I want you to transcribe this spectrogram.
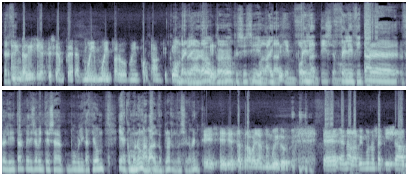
Perfecto. en Galicia que sempre é moi moi pero moi importante que Hombre, claro, que, claro que sí, sí, hai que importantísimo. Felicitar eh, felicitar precisamente esa publicación e como non a Baldo, claro, lógicamente. Sí, sí, sí está traballando moi duro. eh, e nada, vímonos aquí xa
